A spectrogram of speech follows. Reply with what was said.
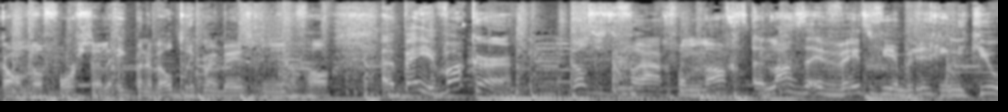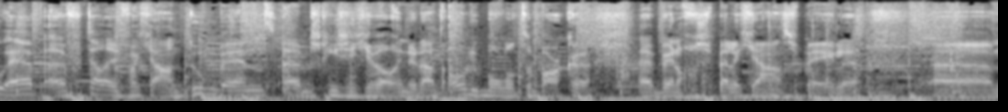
Kan me wel voorstellen. Ik ben er wel druk mee bezig in ieder geval. Uh, ben je wakker? Dat is de vraag van de nacht. Uh, laat het even weten via een bericht in die Q-app. vertel even wat je aan het doen bent. misschien zit je wel inderdaad oliebollen te bakken. ben je nog een spelletje aan het spelen. Ehm,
